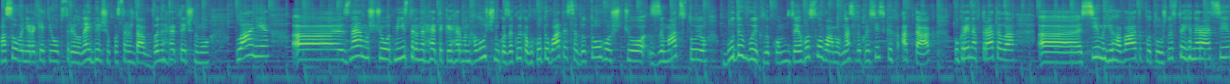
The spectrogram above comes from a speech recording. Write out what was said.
масовані ракетні обстріли найбільше постраждав в енергетичному плані. Знаємо, що от міністр енергетики Герман Галущенко закликав готуватися до того, що зима цитую буде викликом. За його словами, внаслідок російських атак Україна втратила е, 7 гігават потужностей генерації.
